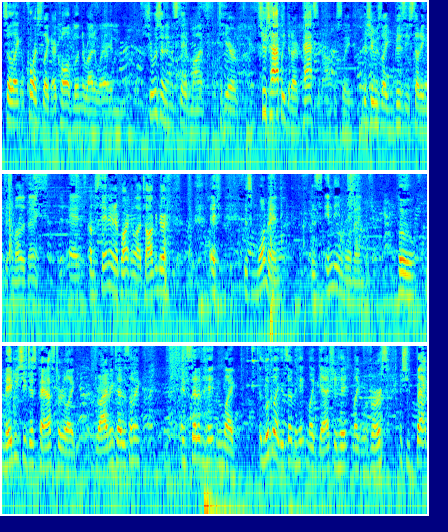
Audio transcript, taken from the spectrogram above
So, like, of course, like, I called Linda right away, and she wasn't in a state of mind to hear. She was happy that I passed it, obviously, because she was, like, busy studying for some other thing. And I'm standing in a parking lot talking to her, and this woman, this Indian woman, who maybe she just passed her, like, driving test or something, instead of hitting, like, it looked like instead of hitting, like, gas, she hit, like, reverse, and she back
